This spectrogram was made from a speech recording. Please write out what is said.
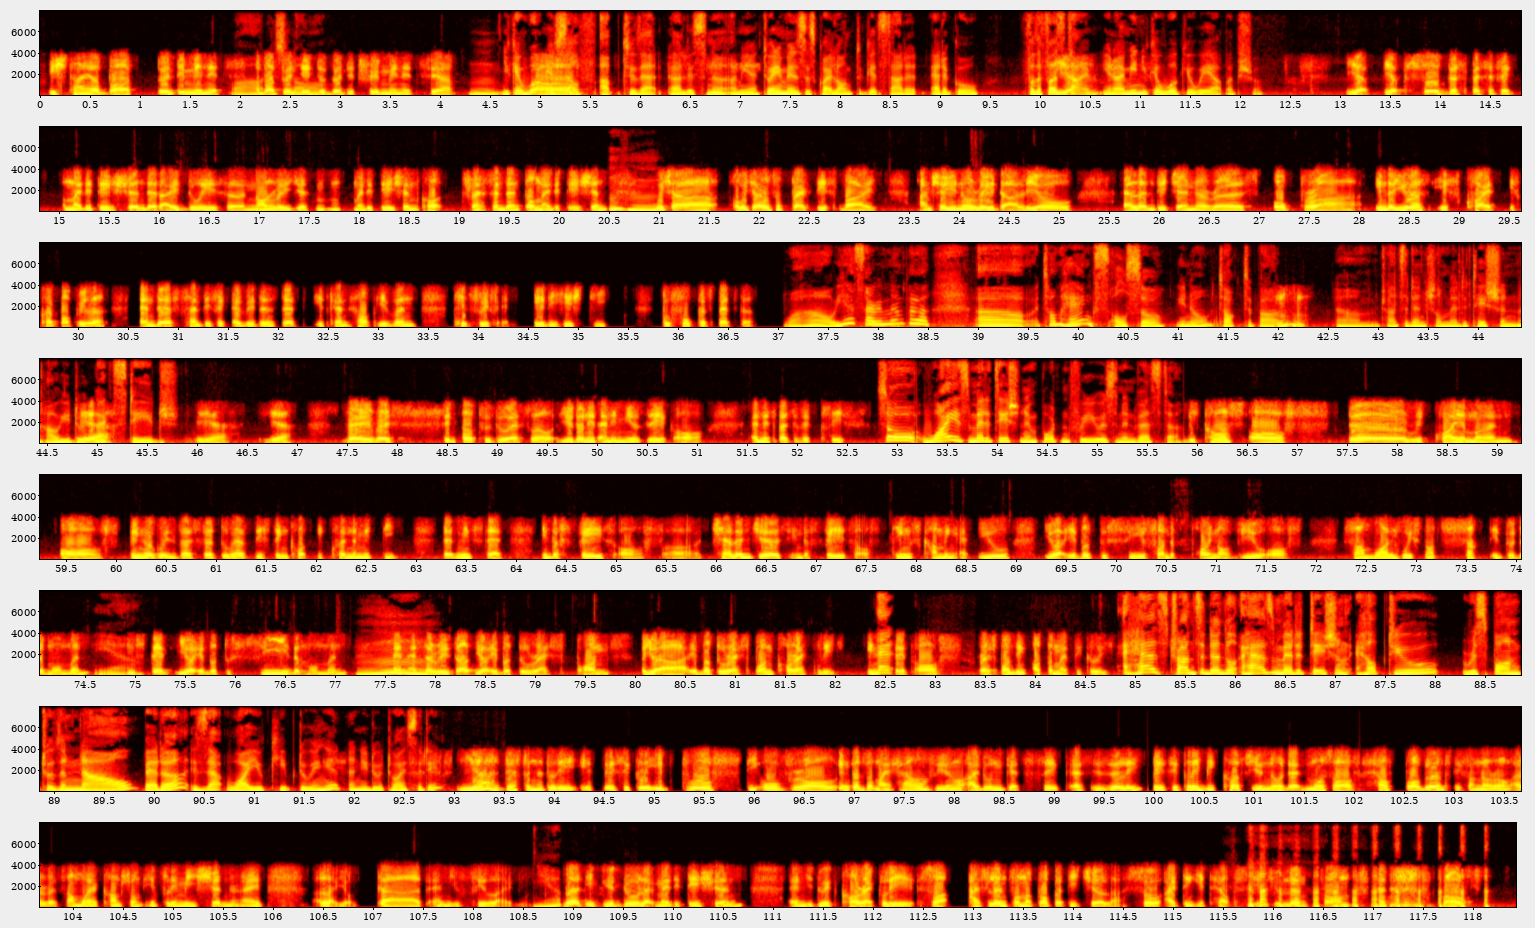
Each time about 20 minutes, Wow, about that's 20 to 23 minutes. Yeah. Hmm. You can work Uh, yourself up to that, uh, listener. I mean, 20 minutes is quite long to get started at a go. For the first Yeah. time, you know what I mean? You can work your way up, I'm sure. Yep, yep. So the specific meditation that I do is a non-religious meditation called transcendental meditation, which are which are also practiced by, I'm sure you know Ray Dalio, Ellen DeGeneres, Oprah. In the U.S., it's quite it's quite popular, and there's scientific evidence that it can help even kids with ADHD to focus better. Wow. Yes, I remember uh, Tom Hanks also, you know, talked about Mm. um, transcendental meditation, how he do it backstage. Yeah, yeah. Very, very simple to do as well. You don't need any music or any specific place. So, why is meditation important for you as an investor? Because of the requirement of being a good investor to have this thing called equanimity. That means that in the face of uh, challenges, in the face of things coming at you, you are able to see from the point of view of someone who is not sucked into the moment. Yeah. Instead, you're able to see the moment, and as a result, you're able to respond. You are able to respond correctly instead of responding automatically. Has transcendental, has meditation helped you respond to the now better? Is that why you keep doing it and you do it twice a day? Yeah, definitely. It basically improves the overall, in terms of my health, you know, I don't get sick as easily. Basically, because you know that most of health problems, if I'm not wrong, I read somewhere, comes from inflammation, right? Uh, Like your gut, and you feel like. Yep. But if you do like meditation and you do it correctly, so I've learned from a proper teacher, lah. So I think it helps if you learn from from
